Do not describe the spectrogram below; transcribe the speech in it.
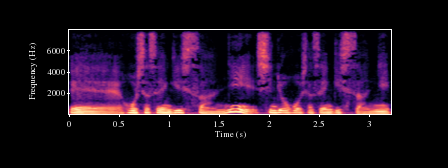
えー、放射線技師さんに、診療放射線技師さんに、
